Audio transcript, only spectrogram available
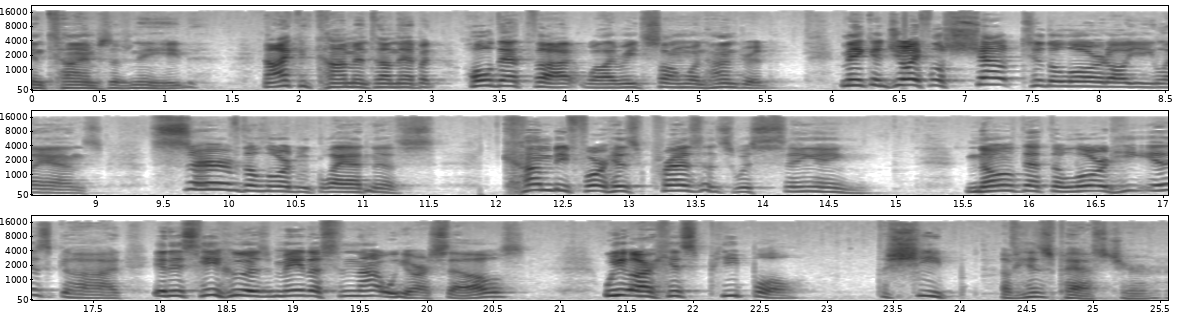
in times of need. Now, I could comment on that, but hold that thought while I read Psalm 100. Make a joyful shout to the Lord, all ye lands. Serve the Lord with gladness. Come before his presence with singing. Know that the Lord, He is God. It is He who has made us, not we ourselves. We are His people, the sheep of His pasture.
